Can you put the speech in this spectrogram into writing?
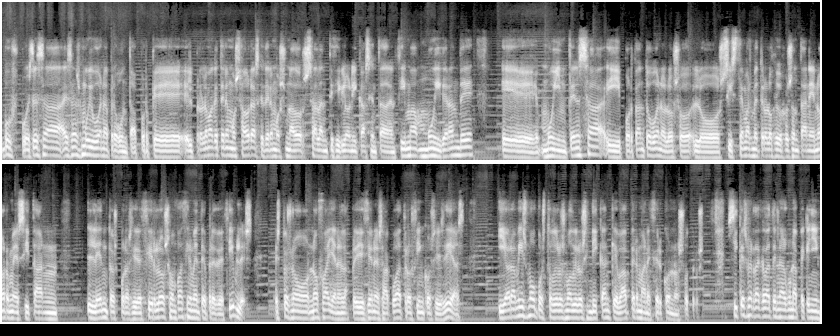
Pues esa, esa, es muy buena pregunta, porque el problema que tenemos ahora es que tenemos una dorsal anticiclónica sentada encima, muy grande, eh, muy intensa y por tanto, bueno, los, los, sistemas meteorológicos que son tan enormes y tan lentos, por así decirlo, son fácilmente predecibles. Estos no, no fallan en las predicciones a cuatro, cinco, seis días y ahora mismo pues todos los modelos indican que va a permanecer con nosotros. Sí que es verdad que va a tener alguna pequeña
